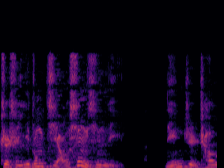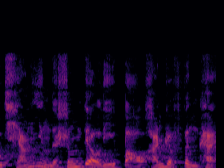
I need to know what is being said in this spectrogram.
这是一种侥幸心理。林志超强硬的声调里饱含着愤慨。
